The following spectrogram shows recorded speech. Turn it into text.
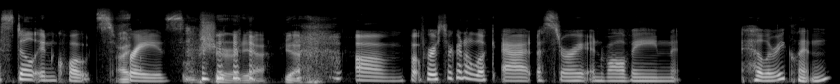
still in quotes phrase. I- phrase. Sure, yeah, yeah. Um, but first, we're going to look at a story involving Hillary Clinton,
